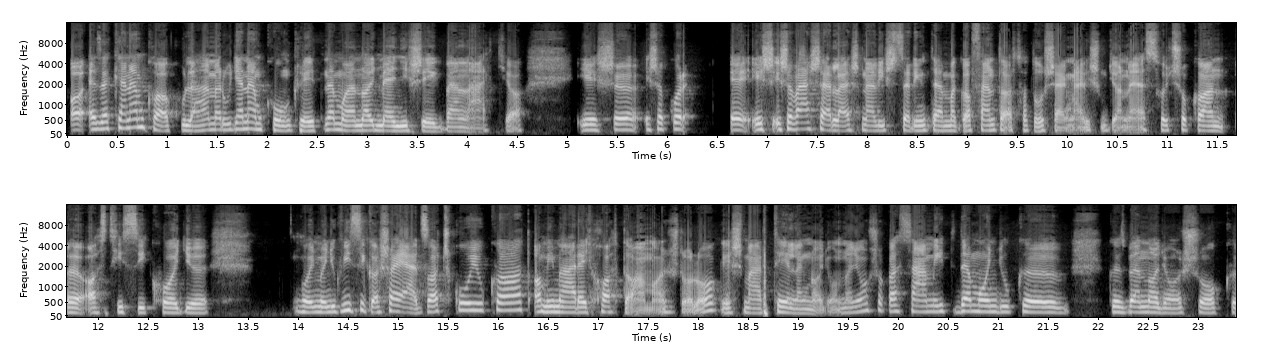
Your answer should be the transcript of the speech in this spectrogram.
a, ezekkel nem kalkulál, mert ugye nem konkrét, nem olyan nagy mennyiségben látja. És, és akkor és, és a vásárlásnál is szerintem, meg a fenntarthatóságnál is ugyanez, hogy sokan azt hiszik, hogy hogy mondjuk viszik a saját zacskójukat, ami már egy hatalmas dolog, és már tényleg nagyon-nagyon sokat számít, de mondjuk közben nagyon sok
